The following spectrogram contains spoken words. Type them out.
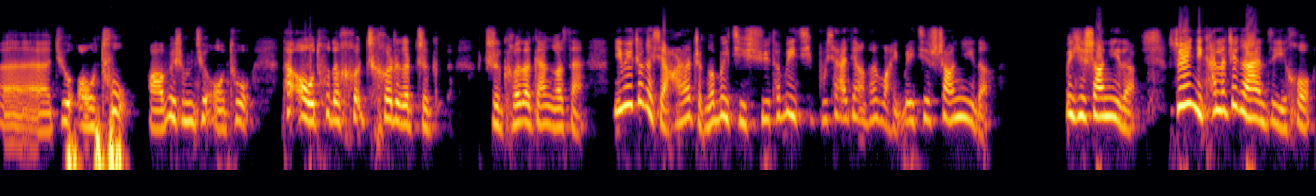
呃就呕吐啊？为什么去呕吐？他呕吐的喝喝这个止止咳的干咳散，因为这个小孩他整个胃气虚，他胃气不下降，他往胃气上逆的，胃气上逆的。所以你看了这个案子以后。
